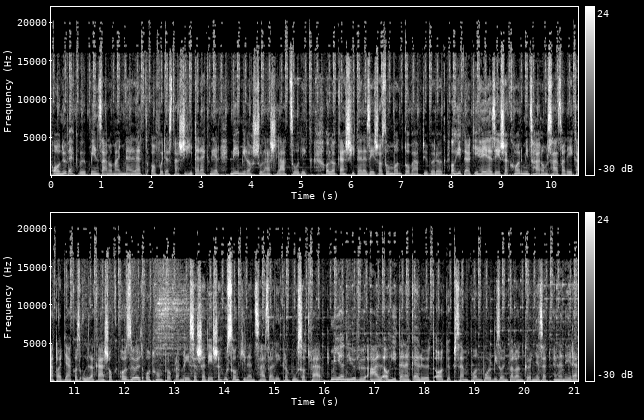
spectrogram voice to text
A növekvő pénzállomány mellett a fogyasztási hiteleknél némi lassulás látszódik. A lakáshitelezés azonban tovább dübörög. A hitelkihelyezések 33%-át adják az új lakások. A zöld otthonprogram részesedése 29%-ra húzott fel. Milyen jövő áll a hitelek előtt a több szempontból bizonytalan környezet ellenére?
